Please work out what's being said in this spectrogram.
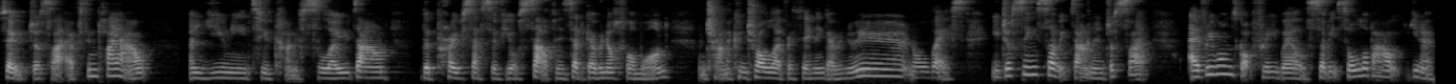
So just let everything play out, and you need to kind of slow down the process of yourself instead of going off on one and trying to control everything and going and all this. You just need to slow it down and just like everyone's got free will so it's all about you know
